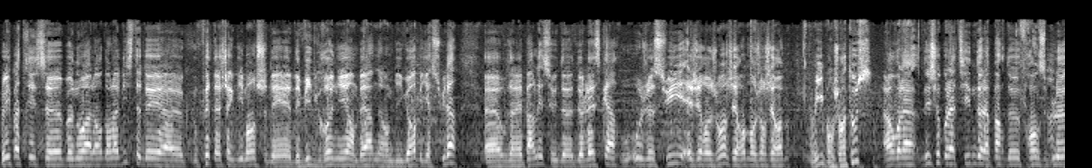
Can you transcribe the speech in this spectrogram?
Oui, Patrice Benoît. Alors, dans la liste des, que vous faites à chaque dimanche des, des vides-greniers en Berne et en Bigorre, il y a celui-là. vous en avez parlé, celui de, de l'Escar où, je suis. Et j'ai rejoint Jérôme. Bonjour, Jérôme. Oui, bonjour à tous. Alors, voilà, des chocolatines de la part de France Bleu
